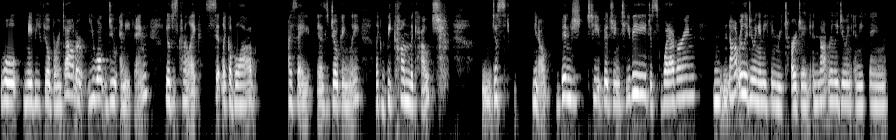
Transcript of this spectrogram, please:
will maybe feel burnt out or you won't do anything. You'll just kind of like sit like a blob i say as jokingly like become the couch just you know, binge t- binging TV, just whatevering, not really doing anything recharging and not really doing anything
